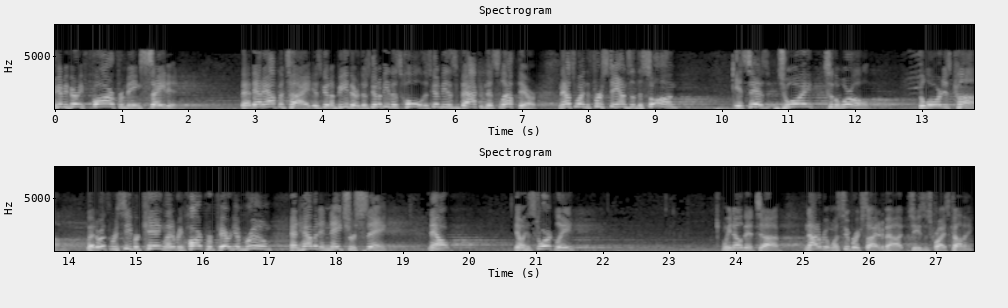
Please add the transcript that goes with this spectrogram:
You're going to be very far from being sated. That, that appetite is going to be there. There's going to be this hole. There's going to be this vacuum that's left there. And that's why in the first stanza of the song, it says, Joy to the world. The Lord is come. Let earth receive her king. Let every heart prepare him room. And heaven and nature sing. Now, you know, historically, we know that uh, not everyone was super excited about Jesus Christ coming.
